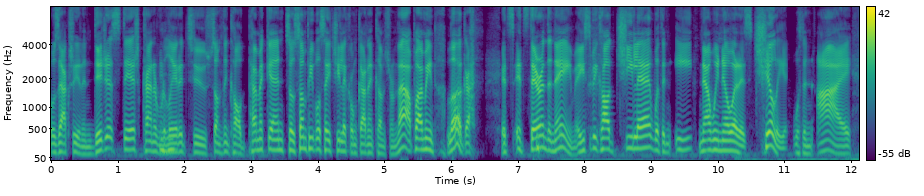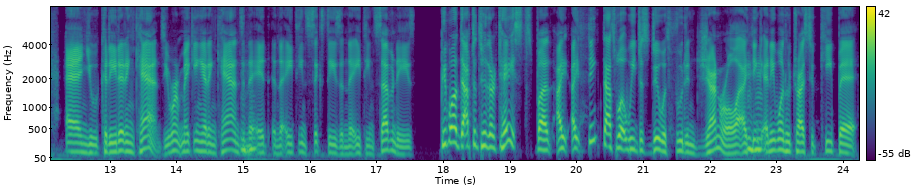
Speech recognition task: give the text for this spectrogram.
was actually an indigenous dish, kind of Mhm. related to something called pemmican. So some people say chile con carne comes from that. But I mean, look, it's it's there in the name. It used to be called chile with an e. Now we know it as chili with an i, and you could eat it in cans. You weren't making it in cans in the in the 1860s and the 1870s people adapted to their tastes but I, I think that's what we just do with food in general i think Mhm. anyone who tries to keep it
